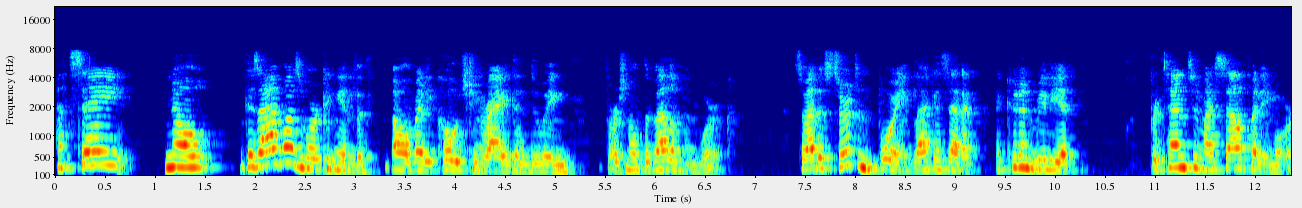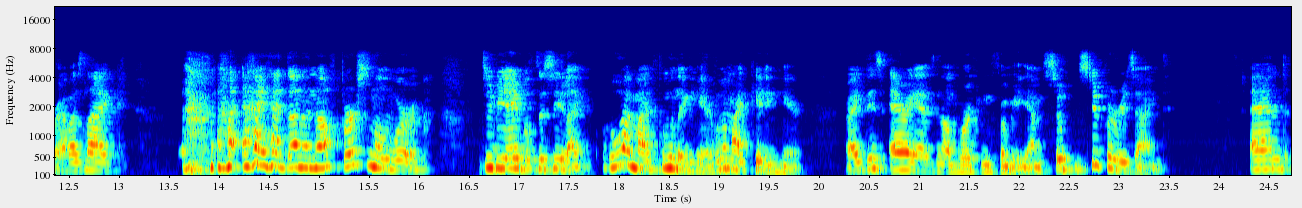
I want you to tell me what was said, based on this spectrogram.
I'd say, no, because I was working in the already coaching, right, and doing personal development work. So at a certain point, like I said, I, I couldn't really pretend to myself anymore. I was like, I had done enough personal work to be able to see, like, who am I fooling here? Who am I kidding here? Right? This area is not working for me. I'm so super resigned. And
